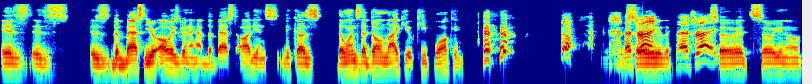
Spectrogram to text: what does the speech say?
is is is the best. You're always going to have the best audience because the ones that don't like you keep walking. That's so right. That's right. So it's so you know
